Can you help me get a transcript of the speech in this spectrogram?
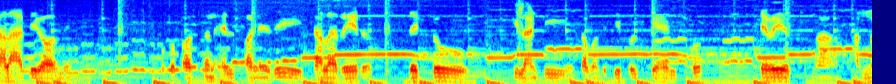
చాలా హ్యాపీగా ఉంది. ఒక పర్సన్ హెల్ప్ అనేది చాలా రేర్ దట్టు ఇలాంటి ఇంతమంది పీపుల్స్కి హెల్ప్ సేవ చేస్తున్న అన్న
